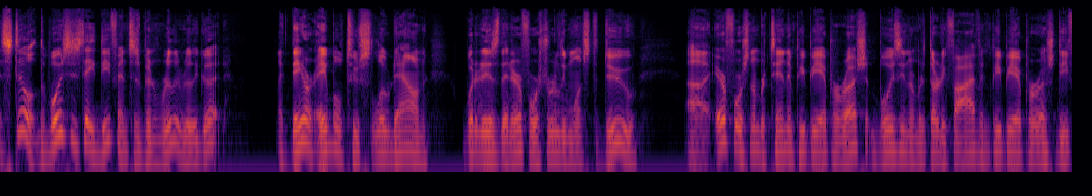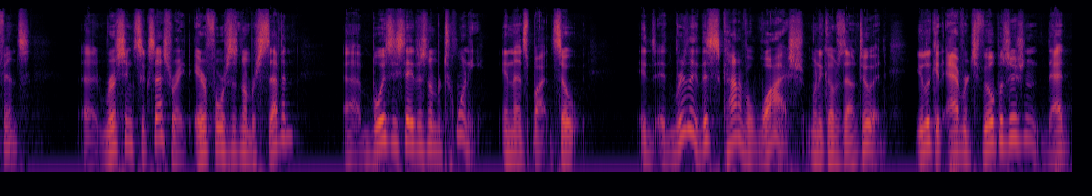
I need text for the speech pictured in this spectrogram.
still, the Boise State defense has been really, really good. Like they are able to slow down what it is that Air Force really wants to do. Uh, Air Force number 10 in PPA per rush, Boise number 35 in PPA per rush defense. Uh, rushing success rate, Air Force is number seven, uh, Boise State is number 20 in that spot. So it, it, really, this is kind of a wash when it comes down to it. You look at average field position, that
